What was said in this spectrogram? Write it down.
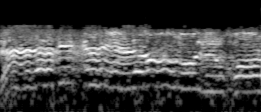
ذلك يوم الخروج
